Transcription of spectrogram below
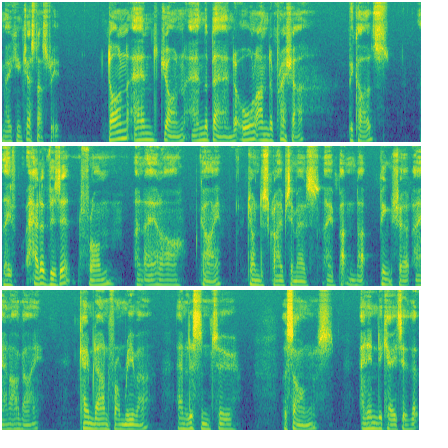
making Chestnut Street. Don and John and the band are all under pressure because they've had a visit from an A&R guy. John describes him as a buttoned-up pink shirt A&R guy. Came down from Riva and listened to the songs and indicated that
